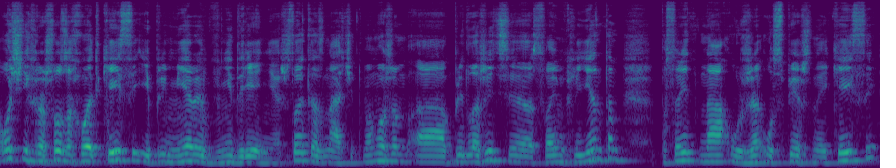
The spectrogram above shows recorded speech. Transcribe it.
очень хорошо заходят кейсы и примеры внедрения. Что это значит? Мы можем э, предложить э, своим клиентам посмотреть на уже успешные кейсы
